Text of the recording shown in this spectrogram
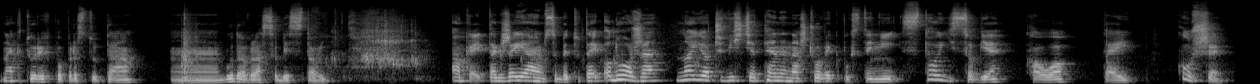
na których po prostu ta e, budowla sobie stoi. Ok, także ja ją sobie tutaj odłożę. No i oczywiście ten nasz człowiek pustyni stoi sobie koło tej kuszy.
